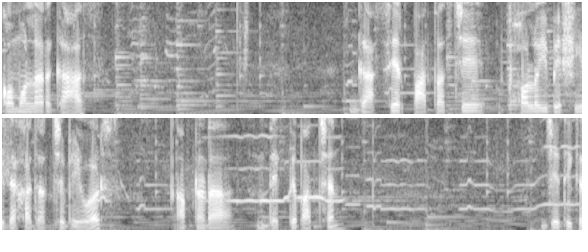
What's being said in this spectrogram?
কমলার গাছ। গাছের পাতার চেয়ে ফলই বেশি দেখা যাচ্ছে ভিউয়ার্স আপনারা দেখতে পাচ্ছেন। যেদিকে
